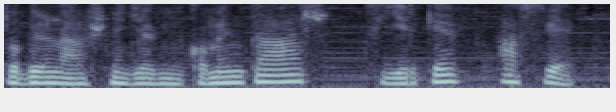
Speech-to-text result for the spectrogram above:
To byl náš nedělní komentář Církev a svět.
